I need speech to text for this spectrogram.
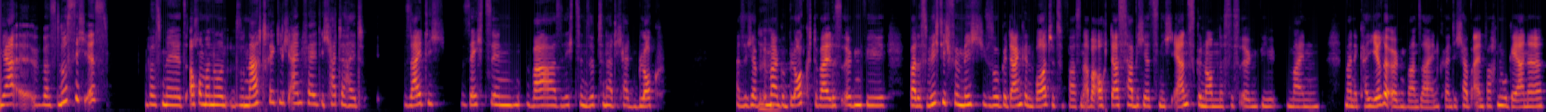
Ja, äh, was lustig ist, was mir jetzt auch immer nur so nachträglich einfällt, ich hatte halt, seit ich 16 war, 16, 17, hatte ich halt einen Blog. Also ich habe mhm. immer geblockt, weil das irgendwie war das wichtig für mich, so Gedanken in Worte zu fassen. Aber auch das habe ich jetzt nicht ernst genommen, dass es irgendwie mein, meine Karriere irgendwann sein könnte. Ich habe einfach nur gerne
